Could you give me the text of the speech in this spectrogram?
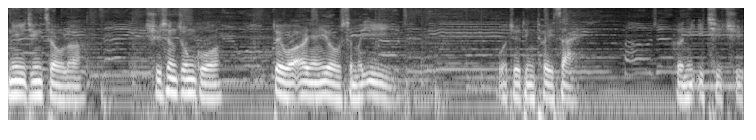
你已经走了，取胜中国对我而言又有什么意义？我决定退赛，和你一起去。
